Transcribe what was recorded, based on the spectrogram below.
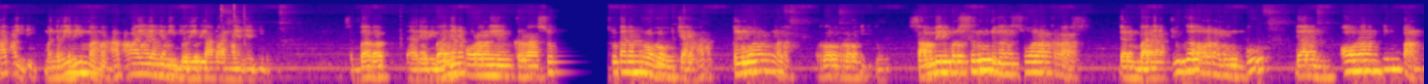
hati menerima apa yang diberitakannya itu. Sebab dari banyak orang yang kerasukan roh jahat, keluarlah roh-roh itu sambil berseru dengan suara keras dan banyak juga orang lumpuh dan orang timpang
